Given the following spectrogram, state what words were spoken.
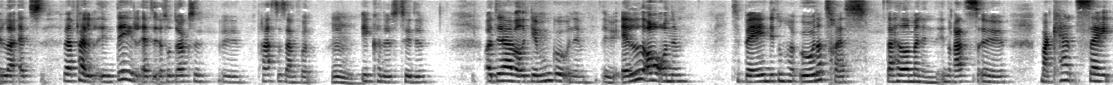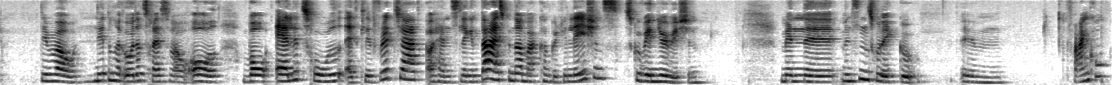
eller at i hvert fald en del af det ortodoxe øh, præstesamfund Mm. ikke har lyst til det. Og det har været gennemgående øh, alle årene. Tilbage i 1968, der havde man en, en ret øh, markant sag. Det var jo 1968 var jo året, hvor alle troede, at Cliff Richard og hans legendariske nummer Congratulations skulle vinde Eurovision. Men, øh, men sådan skulle det ikke gå. Øhm, Franco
